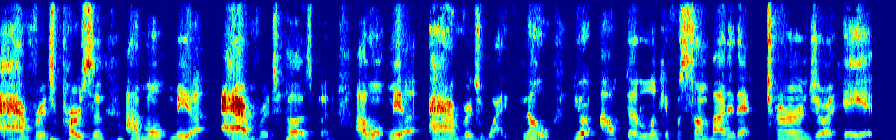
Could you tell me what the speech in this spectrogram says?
average person. I want me an average husband. I want me an average wife. No, you're out there looking for somebody that turns your head,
